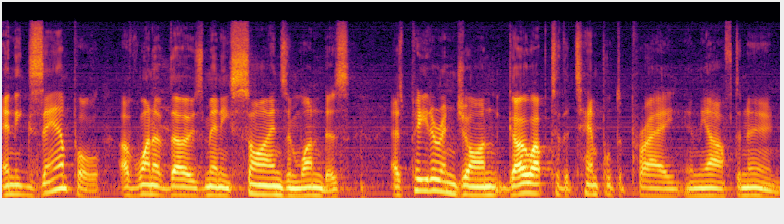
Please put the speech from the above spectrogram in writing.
an example of one of those many signs and wonders as Peter and John go up to the temple to pray in the afternoon.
